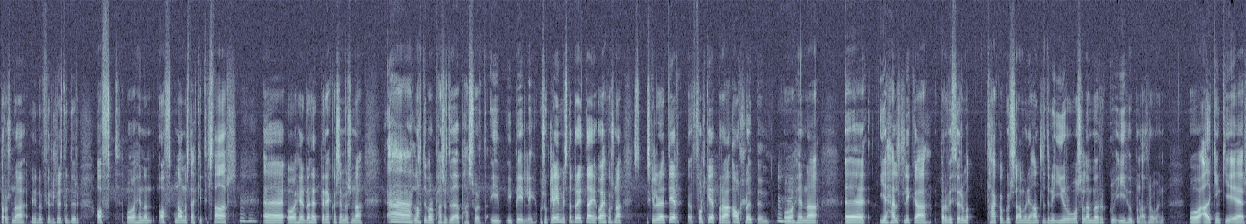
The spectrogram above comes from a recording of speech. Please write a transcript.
bara svona hérna, fyrir hlustendur oft og hérna oft nánast ekki til staðar mm -hmm. uh, og hérna þetta er eitthvað sem er svona uh, láttu bara password við að password í, í byli og svo gleymist að breyta og eitthvað svona, skilur þetta er fólk er bara á hlaupum mm -hmm. og hérna uh, ég held líka bara við þurfum að taka okkur saman í andlutinu í rosalega mörgu í hugbúna þróun og aðgengi er,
